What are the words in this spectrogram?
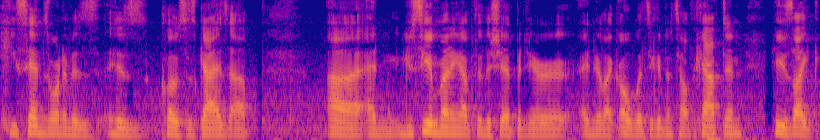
he sends one of his his closest guys up, uh, and you see him running up to the ship, and you're and you're like, oh, what's he gonna tell the captain? He's like,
